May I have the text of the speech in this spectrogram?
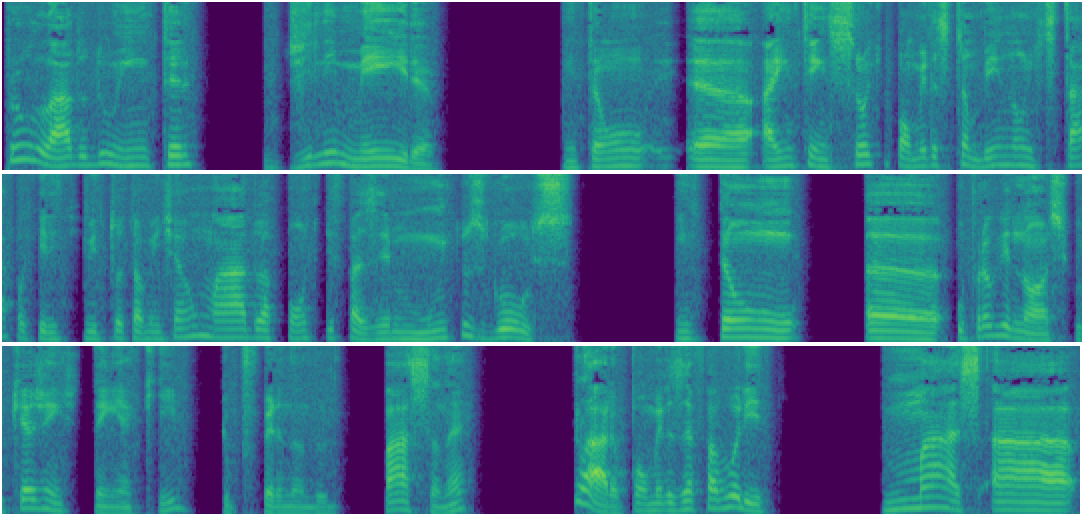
para o lado do Inter de Limeira. Então é, a intenção é que o Palmeiras também não está com aquele time totalmente arrumado a ponto de fazer muitos gols. Então uh, o prognóstico que a gente tem aqui que o Fernando passa, né? Claro, o Palmeiras é favorito. Mas a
